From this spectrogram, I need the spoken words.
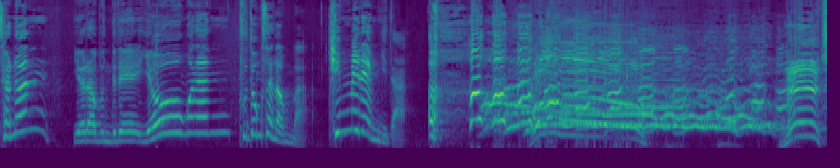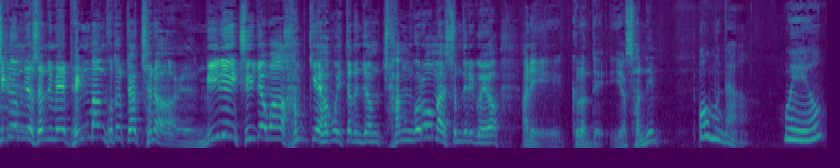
저는 여러분들의 영원한 부동산 엄마 김미래입니다. 네, 지금 여사님의 100만 구독자 채널 미래 주의자와 함께 하고 있다는 점 참고로 말씀드리고요. 아니, 그런데 여사님? 어머나, 왜요?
